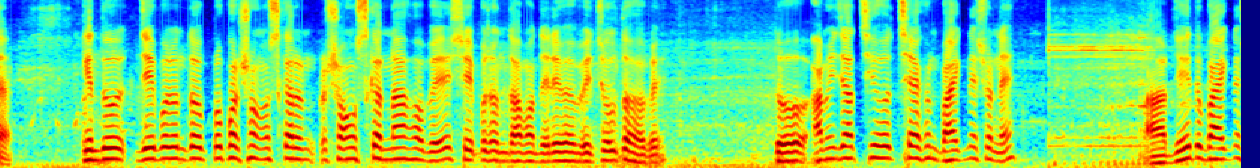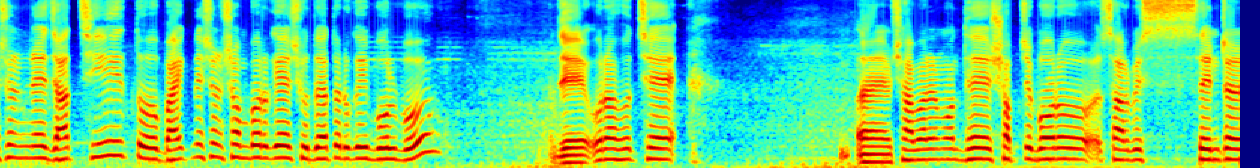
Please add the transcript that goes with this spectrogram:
না। কিন্তু যে পর্যন্ত প্রপার সংস্কার সংস্কার না হবে সে পর্যন্ত আমাদের এভাবেই চলতে হবে। তো আমি যাচ্ছি হচ্ছে এখন বাইক নেশনে আর যেহেতু বাইক নেশনে যাচ্ছি, তো বাইক নেশন সম্পর্কে শুধু এতটুকুই বলব যে ওরা হচ্ছে সাভারের মধ্যে সবচেয়ে বড় সার্ভিস সেন্টার,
